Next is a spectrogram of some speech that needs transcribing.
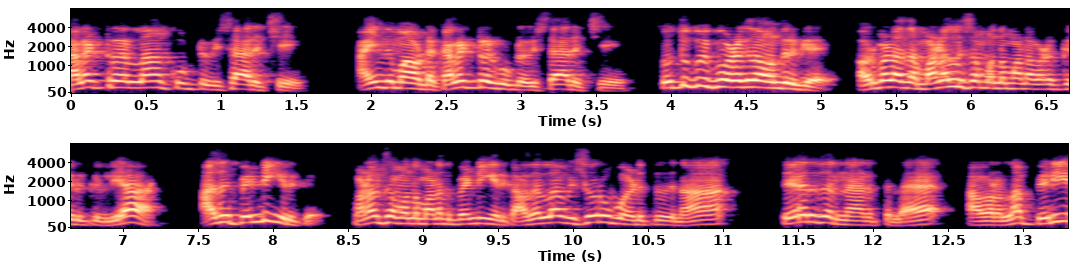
கலெக்டர் எல்லாம் கூப்பிட்டு விசாரிச்சு ஐந்து மாவட்ட கலெக்டர் கூப்பிட்டு விசாரிச்சு சொத்து குவிப்பு வழக்கு தான் வந்திருக்கு. அவர் மேல அந்த மணல் சம்பந்தமான வழக்கு இருக்கு இல்லையா? அது பெண்டிங் இருக்கு. மணல் சம்பந்தமானது பெண்டிங் இருக்கு. அதெல்லாம் விஸ்வரூபம் எடுத்ததுன்னா தேர்தல் நேரத்துல அவரெல்லாம் பெரிய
